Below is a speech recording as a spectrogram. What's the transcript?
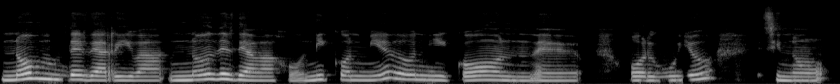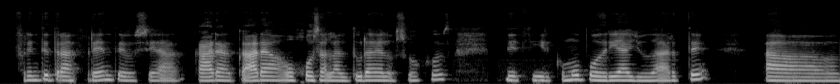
no desde arriba, no desde abajo, ni con miedo, ni con eh, orgullo, sino frente tras frente, o sea, cara a cara, ojos a la altura de los ojos, decir cómo podría ayudarte a,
